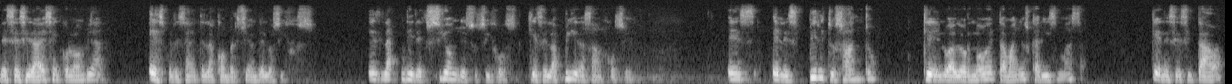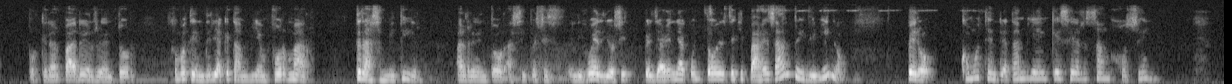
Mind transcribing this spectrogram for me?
necesidades en Colombia es precisamente la conversión de los hijos. Es la dirección de sus hijos que se la pida San José. Es el Espíritu Santo que lo adornó de tamaños carismas que necesitaba, porque era el Padre del Redentor, como tendría que también formar, transmitir al Redentor. Así pues es el Hijo de Dios y pues ya venía con todo este equipaje santo y divino. Pero ¿cómo tendría también que ser San José?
